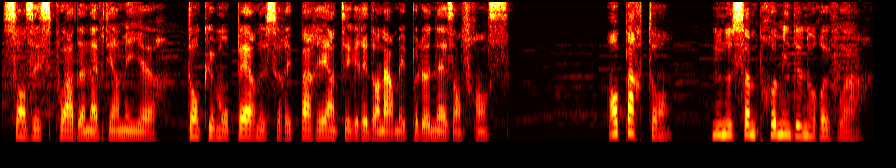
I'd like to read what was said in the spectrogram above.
sans espoir d'un avenir meilleur, tant que mon père ne serait pas réintégré dans l'armée polonaise en France. En partant, nous nous sommes promis de nous revoir.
